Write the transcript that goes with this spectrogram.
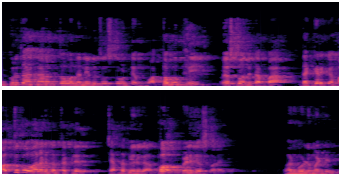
వికృతాకారంతో ఉన్న నిన్ను చూస్తూ ఉంటే మొత్త బుద్ధి వేస్తోంది తప్ప దగ్గరికి హత్తుకోవాలని తచ్చట్లేదు చెత్త పీరుగా పో పెళ్ళి చేసుకోనండి వాడి ఒళ్ళు మండింది.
